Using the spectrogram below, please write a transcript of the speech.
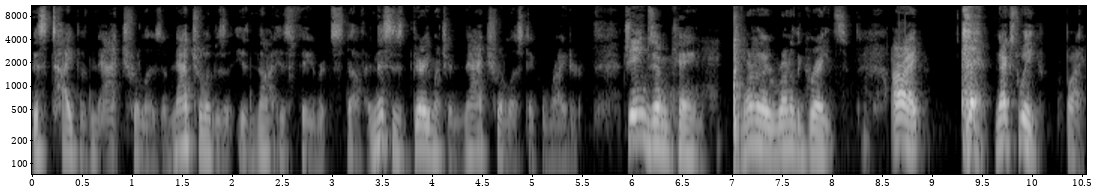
this type of naturalism. Naturalism is, is not his favorite stuff. And this is very much a naturalistic writer. James M. Cain, One of the one of the greats. All right. Next week. Bye.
